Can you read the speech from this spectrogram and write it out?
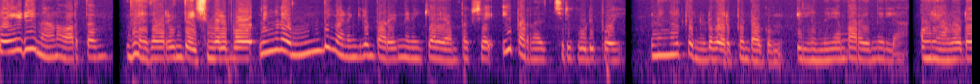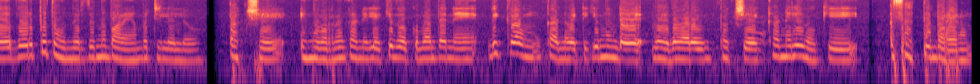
പേടിയെന്നാണ് അർത്ഥം? വേദ പറയും ദേഷ്യം വരുമ്പോ നിങ്ങൾ എന്ത് വേണമെങ്കിലും പറയുന്ന എനിക്കറിയാം പക്ഷെ ഈ പറഞ്ഞത് ഇച്ചിരി കൂടി പോയി നിങ്ങൾക്ക് എന്നോട് വെറുപ്പുണ്ടാകും ഇല്ലെന്ന് ഞാൻ പറയുന്നില്ല. ഒരാളോട് വെറുപ്പ് തോന്നരുതെന്ന് പറയാൻ പറ്റില്ലല്ലോ. പക്ഷേ എന്ന് പറഞ്ഞ കണ്ണിലേക്ക് നോക്കുമ്പോൾ തന്നെ വിക്രം കണ്ണു വെട്ടിക്കുന്നുണ്ട് വേദ പറയും പക്ഷേ കണ്ണിൽ നോക്കി സത്യം പറയണം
